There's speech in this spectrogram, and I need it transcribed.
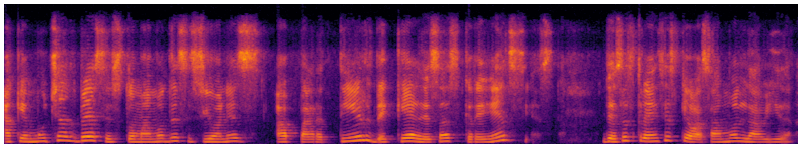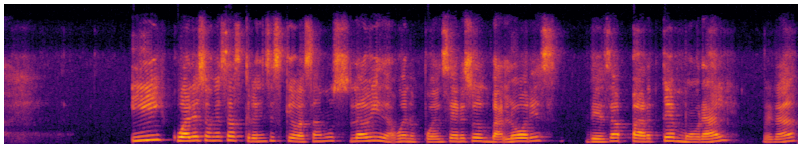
a que muchas veces tomamos decisiones a partir de qué? De esas creencias, de esas creencias que basamos la vida. ¿Y cuáles son esas creencias que basamos la vida? Bueno, pueden ser esos valores de esa parte moral, ¿verdad?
